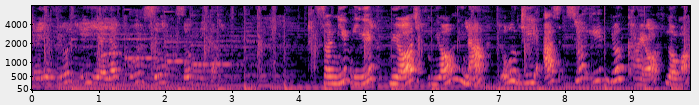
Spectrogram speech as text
Yayongyul I Yaya Group Sip입니다. 손님이 몇 명이나 오지 않을 수 있을까요? 여마?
